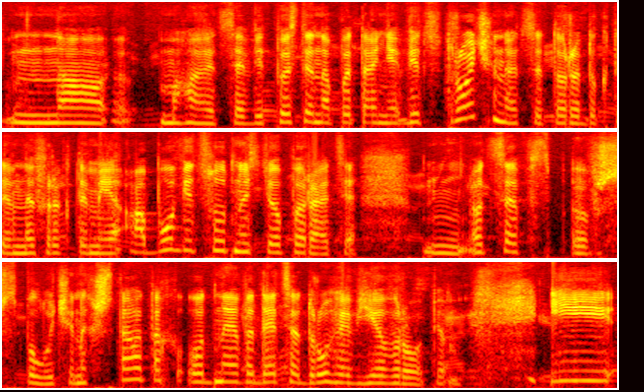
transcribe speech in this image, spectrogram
намагаються відповісти на питання відстроченої циторедуктивної фректомії або відсутності операції. Оце в Сполучених Штатах одне ведеться, друге в Європі. І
